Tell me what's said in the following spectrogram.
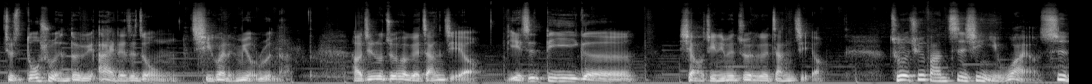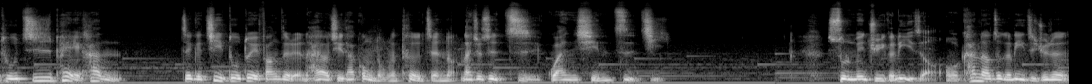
就是多数人对于爱的这种奇怪的谬论啊。好，进入最后一个章节哦，也是第一个小节里面最后一个章节哦。除了缺乏自信以外啊，试图支配和这个嫉妒对方的人，还有其他共同的特征哦，那就是只关心自己。书里面举一个例子哦，我看到这个例子，觉得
